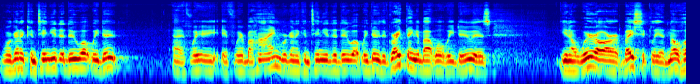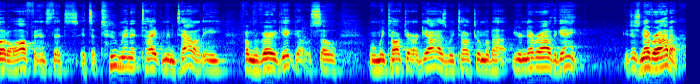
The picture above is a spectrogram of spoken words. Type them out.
we're going to continue to do what we do. Uh, if we if we're behind, we're going to continue to do what we do. The great thing about what we do is you know, we are basically a no huddle offense. That's it's a two minute type mentality from the very get go. So when we talk to our guys, we talk to them about you're never out of the game. You're just never out of it.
